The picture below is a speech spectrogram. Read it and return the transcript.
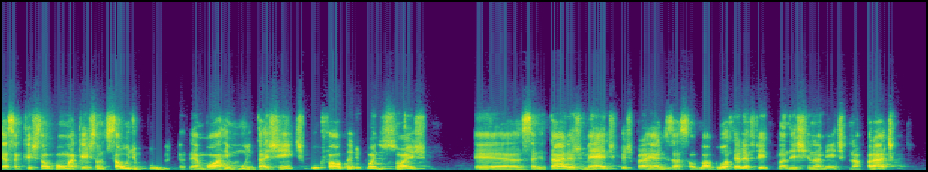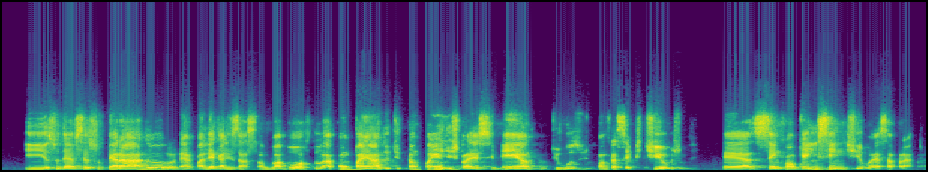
essa questão como uma questão de saúde pública. Né? Morre muita gente por falta de condições é, sanitárias, médicas, para a realização do aborto. Ela é feita clandestinamente na prática, e isso deve ser superado né, com a legalização do aborto, acompanhado de campanhas de esclarecimento, de uso de contraceptivos, é, sem qualquer incentivo a essa prática.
